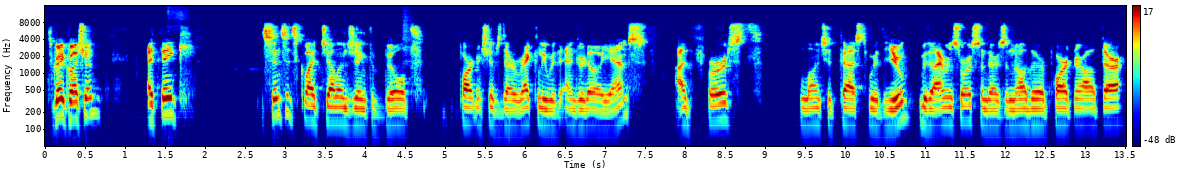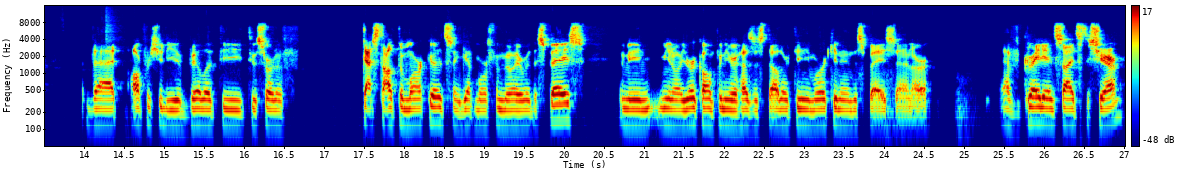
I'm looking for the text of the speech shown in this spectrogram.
It's a great question. I think since it's quite challenging to build partnerships directly with Android OEMs, I'd first launch a test with you with ironSource, and there's another partner out there that offers you the ability to sort of test out the markets and get more familiar with the space. I mean, you know, your company has a stellar team working in the space and are have great insights to share.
